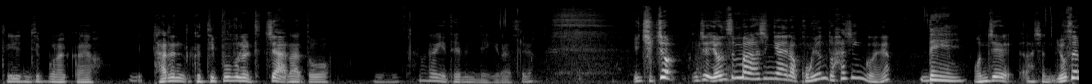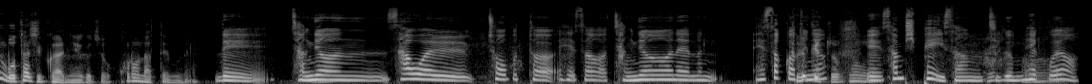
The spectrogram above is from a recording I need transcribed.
되게 이제 뭐랄까요 다른 그 뒷부분을 듣지 않아도 음, 상상이 되는 얘기라서요. 이 직접 이제 연습만 하신 게 아니라 공연도 하신 거예요? 네. 언제 하셨? 요새는 못 하실 거 아니에요, 그죠? 코로나 때문에. 네. 작년 4월 초부터 해서 작년에는 했었거든요. 어. 예, 30회 이상 지금 아. 했고요.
